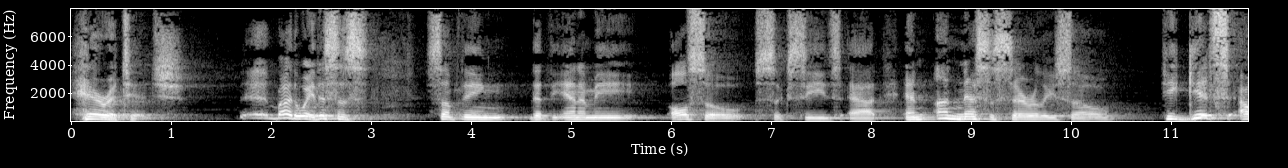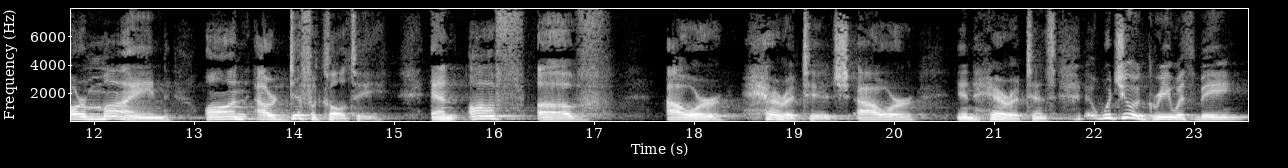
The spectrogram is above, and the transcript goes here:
heritage. Uh, by the way, this is something that the enemy also succeeds at, and unnecessarily so. He gets our mind on our difficulty and off of our heritage, our inheritance. Would you agree with me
